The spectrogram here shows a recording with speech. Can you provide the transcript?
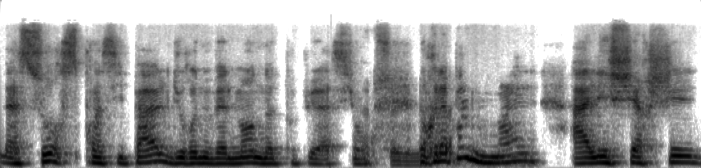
la, source principale du renouvellement de notre population. Donc, on n'a pas de mal à aller chercher,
